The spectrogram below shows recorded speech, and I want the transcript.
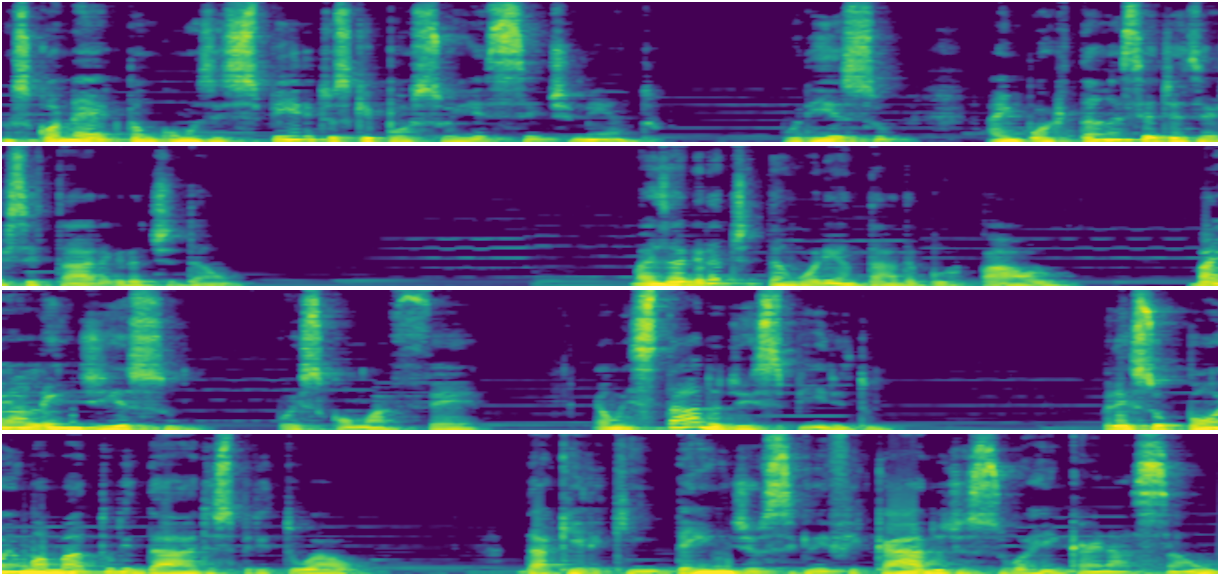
nos conectam com os espíritos que possuem esse sentimento. Por isso, a importância de exercitar a gratidão. Mas a gratidão orientada por Paulo vai além disso, pois, como a fé, é um estado de espírito. Pressupõe uma maturidade espiritual daquele que entende o significado de sua reencarnação,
